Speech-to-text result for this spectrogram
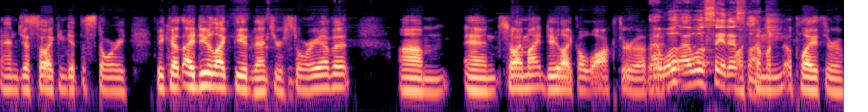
and just so I can get the story because I do like the adventure story of it. Um and so I might do like a walkthrough of it. I will. I will say this much. someone a playthrough.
